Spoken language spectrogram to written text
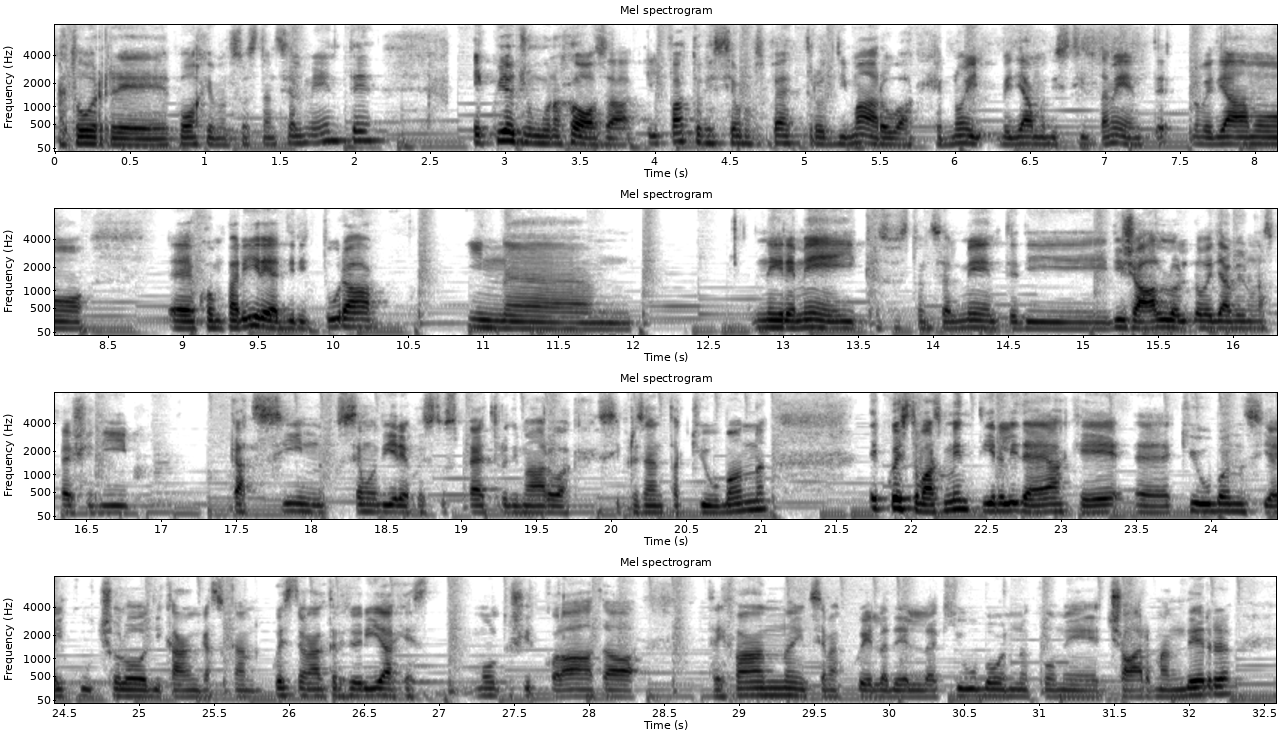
la torre Pokémon sostanzialmente e qui aggiungo una cosa, il fatto che sia uno spettro di Marowak che noi vediamo distintamente, lo vediamo eh, comparire addirittura in, eh, nei remake sostanzialmente di, di, Giallo, lo vediamo in una specie di cutscene, possiamo dire, questo spettro di Marowak che si presenta a Cubon, e questo va a smentire l'idea che eh, Cubon sia il cucciolo di Kangaskhan. Questa è un'altra teoria che è molto circolata tra i fan, insieme a quella del Cubon come Charmander,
